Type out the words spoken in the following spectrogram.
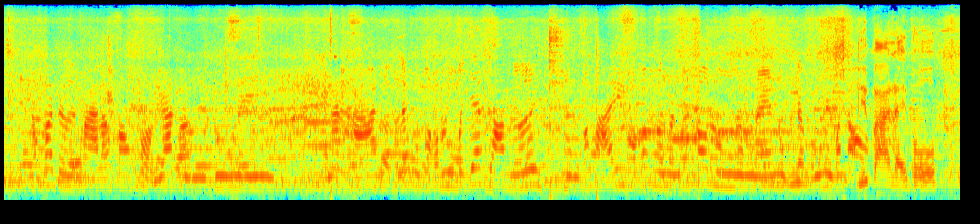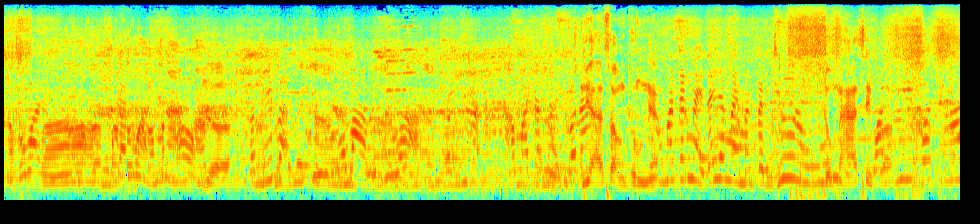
ำแล้วก็เดินมาแล้วเขาขออนุญาตลุงดูในธนาคารแล้วผมบอกกับลุงมาแจ้งความเลยหนูก็ไปเพราะว่าเงินมันไม่เข้าลุงเงินแม่ลุงแต่ของหนูมันออกนี่ปลาไหลโพเราก็ว่าอย่างนี้เราก็ยืนยันว่ามันออกเหรอตอนนี้แบบเขาว่าเลยว่าตอนนี้แบบเอามา จากไหนก็ได้เนี่ยสองถุงเนี่ย เอามาจากไหนได้ยังไงมันเป็นชื่อลุงถุงละ50เหรอ วันที่ก็ใช่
